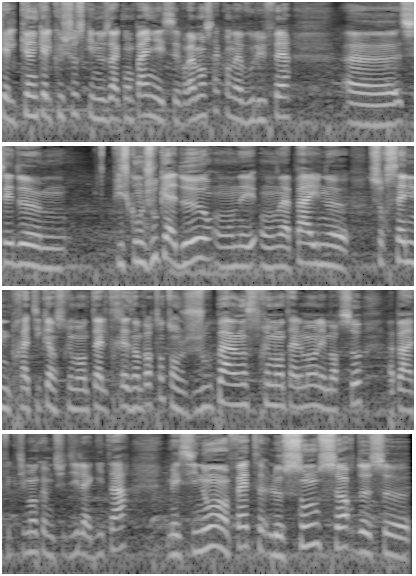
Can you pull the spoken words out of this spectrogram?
quelqu'un, quelque chose qui nous accompagne. Et c'est vraiment ça qu'on a voulu faire. Euh, c'est de. Puisqu'on joue qu'à deux, on est- on n'a pas une, sur scène une pratique instrumentale très importante. On joue pas instrumentalement les morceaux, à part effectivement, comme tu dis, la guitare. Mais sinon, en fait, le son sort de ce.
